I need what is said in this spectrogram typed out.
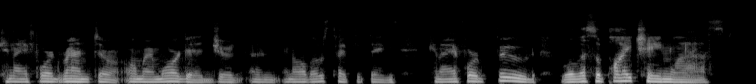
can I afford rent or, or my mortgage or, and, and all those types of things? Can I afford food? Will the supply chain last?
